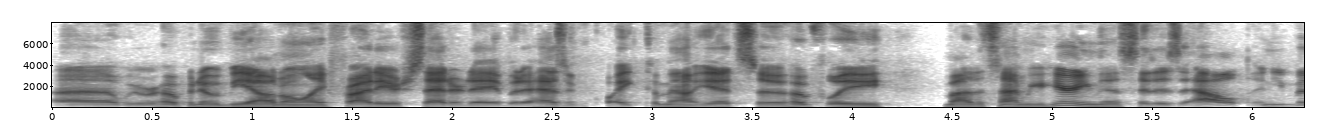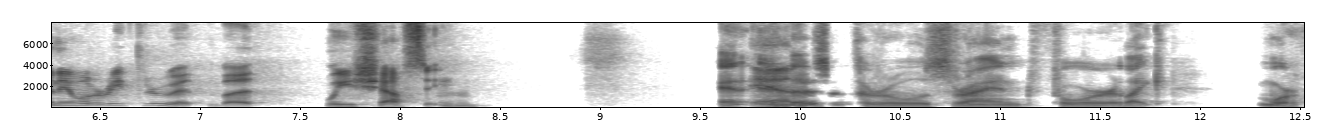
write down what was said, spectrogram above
Uh, we were hoping it would be out on like Friday or Saturday, but it hasn't quite come out yet. So hopefully by the time you're hearing this, it is out and you've been able to read through it. But we shall see. Mhm. And, and, And- those are the rules, Ryan, for like more,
